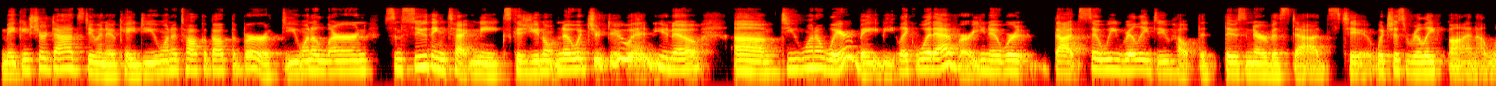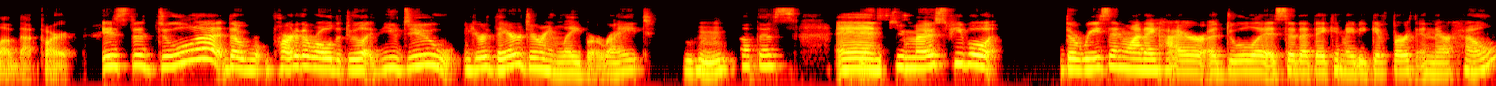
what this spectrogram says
making sure dad's doing okay. Do you want to talk about the birth? Do you want to learn some soothing techniques because you don't know what you're doing, you know? um do you want to wear baby like whatever you know we're that so we really do help the, those nervous dads too which is really fun i love that part is the doula the part of the role, the doula, you do, you're there during labor, right? hmm About this. And Yes. to most people, the reason why they hire a doula is so that they can maybe give birth in their home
